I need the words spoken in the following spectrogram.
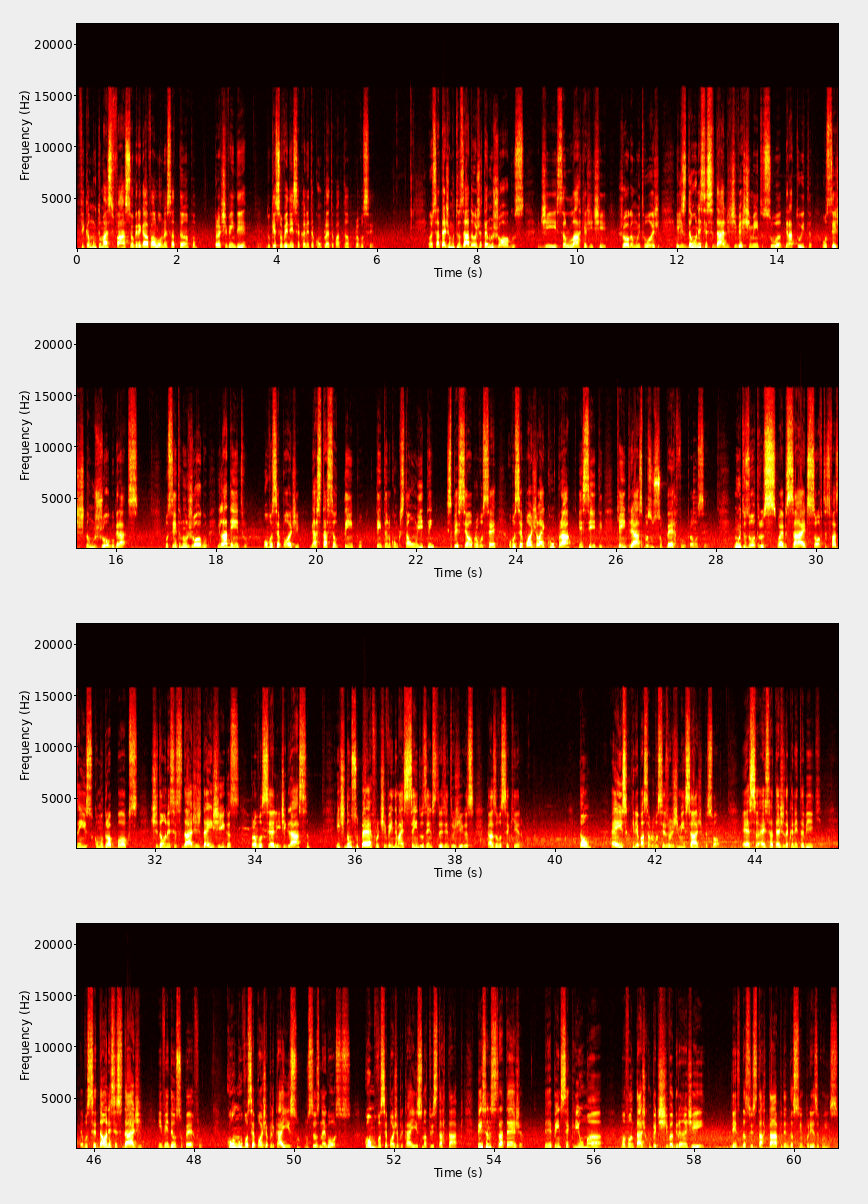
fica muito mais fácil agregar valor nessa tampa para te vender do que se eu vendesse a caneta completa com a tampa para você. É uma estratégia muito usada hoje até nos jogos de celular que a gente joga muito hoje. Eles dão uma necessidade de divertimento sua gratuita, ou seja, te dão um jogo grátis. Você entra no jogo e lá dentro, ou você pode gastar seu tempo tentando conquistar um item especial para você, ou você pode ir lá e comprar esse item, que é entre aspas um supérfluo para você. Muitos outros websites, softwares fazem isso, como o Dropbox, te dão necessidade de 10 GB para você ali de graça e te dão supérfluo, te vendem mais 100, 200, 300 GB caso você queira. Então, é isso que eu queria passar para vocês hoje de mensagem, pessoal. Essa é a estratégia da caneta Bic. É você dar uma necessidade em vender um supérfluo. Como você pode aplicar isso nos seus negócios? Como você pode aplicar isso na tua startup? Pensa nessa estratégia. De repente você cria uma, uma vantagem competitiva grande aí dentro da sua startup, dentro da sua empresa com isso.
